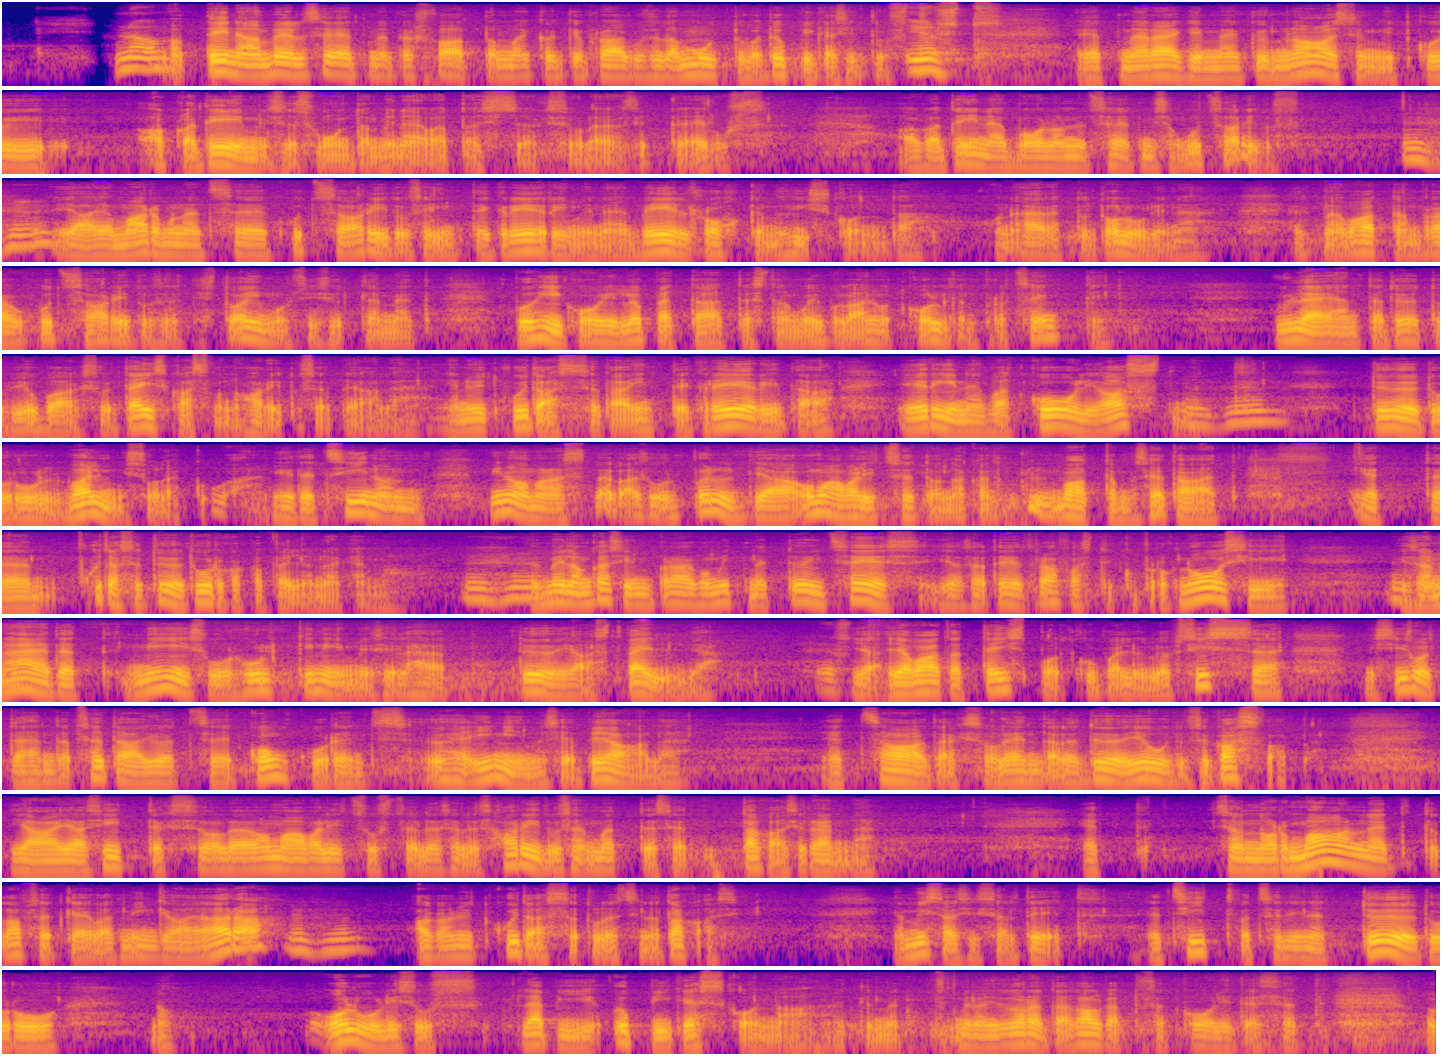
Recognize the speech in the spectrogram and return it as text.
no no teine on veel see, et me peaks vaatama ikkagi praegu seda muutuvat õpikäsitlust. just, et me räägime gümnaasiumit kui akadeemilise suunda minevat asja, eks ole, sihuke elus. aga teine pool on nüüd see, et mis on kutseharidus mm. -hmm. ja, ja ma arvan, et see kutsehariduse integreerimine veel rohkem ühiskonda on ääretult oluline. et me vaatame praegu kutsehariduses, mis toimub, siis ütleme, et põhikooli lõpetajatest on võib-olla ainult kolmkümmend protsenti. ülejäänud ta töötab juba, eks ole, täiskasvanuhariduse peale ja nüüd, kuidas seda integreerida erinevad kooliastmed mm -hmm. Tööturul valmisolekuga, nii et, et siin on minu meelest väga suur põld ja omavalitsused on hakanud küll vaatama seda, et et eh, kuidas see tööturg hakkab välja nägema mm. -hmm. et meil on ka siin praegu mitmeid töid sees ja sa teed rahvastikuprognoosi ja mm -hmm. sa mhm. näed, et nii suur hulk inimesi läheb tööeast välja. ja, ja vaatad teist poolt, kui palju tuleb sisse, mis sisult tähendab seda ju, et see konkurents ühe inimese peale, et saada, eks ole, endale tööjõudu, see kasvab. Ja, ja siit, eks ole, omavalitsustele selles hariduse mõttes, et tagasiränne. et see on normaalne, et lapsed käivad mingi aja ära mm, -hmm. aga nüüd, kuidas sa tuled sinna tagasi ja mis sa siis seal teed, et siit vot selline tööturu noh, olulisus läbi õpikeskkonna, ütleme, et meil on ju toredad algatused koolides, et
